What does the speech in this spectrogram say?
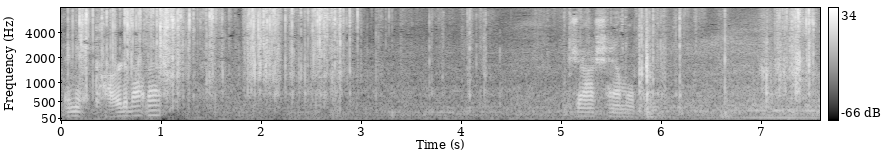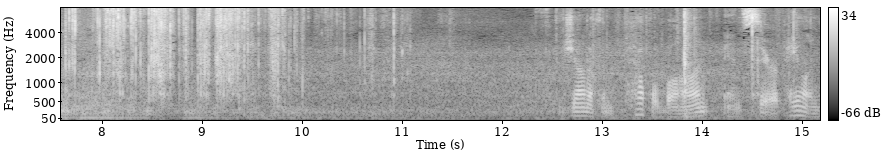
They made a card about that? Josh Hamilton. Jonathan Papelbon and Sarah Palin.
